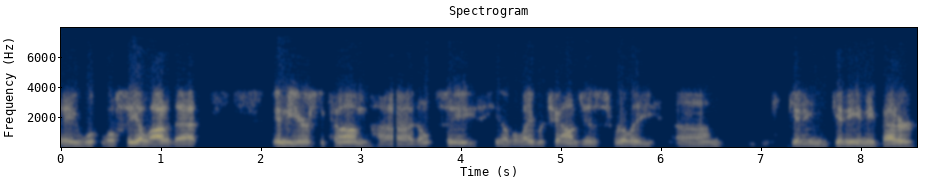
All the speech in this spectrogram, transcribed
they w- will see a lot of that in the years to come. Uh, I don't see, you know, the labor challenges really um, getting getting any better.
